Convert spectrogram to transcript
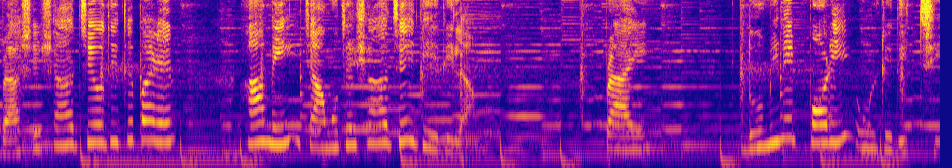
ব্রাশের সাহায্যেও দিতে পারেন। আমি চামচের সাহায্যেই দিয়ে দিলাম। প্রায় দু মিনিট পরেই উল্টে দিচ্ছি।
